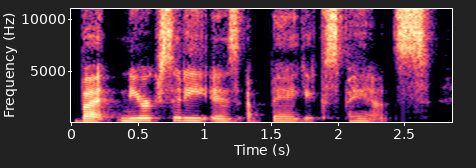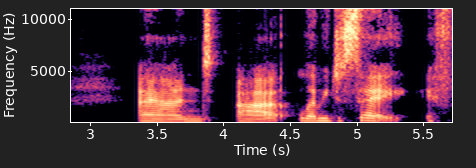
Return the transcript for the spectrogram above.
but New York City is a big expanse. And uh, let me just say, if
